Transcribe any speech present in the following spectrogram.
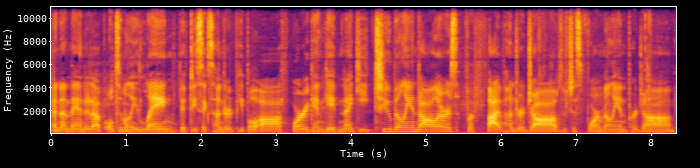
and then they ended up ultimately laying 5600 people off. Oregon gave Nike 2 billion dollars for 500 jobs, which is 4 million per job.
